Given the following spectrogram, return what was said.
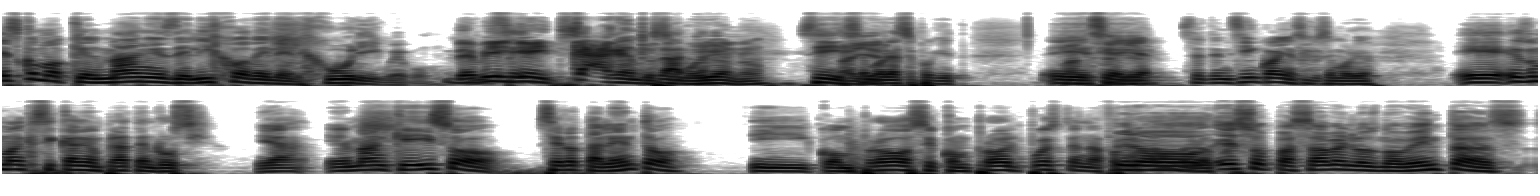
Es como que el man es del hijo del El Juri, huevón. De Bill Se Gates. Caga en Que se plata. murió, ¿no? Sí, se murió hace poquito. Eh, ¿Cuántos sí, ayer? ayer. 75 años que se murió. Eh, es un man que se caga en plata en Rusia, ¿ya? El man que hizo cero talento y compró, se compró el puesto en la Pero eso pasaba en los noventas.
